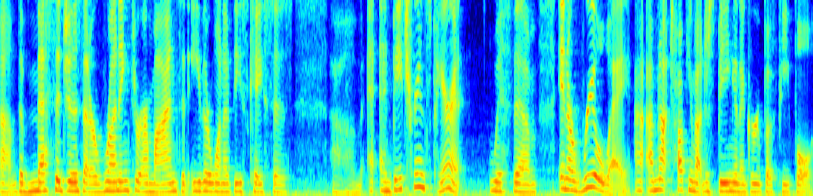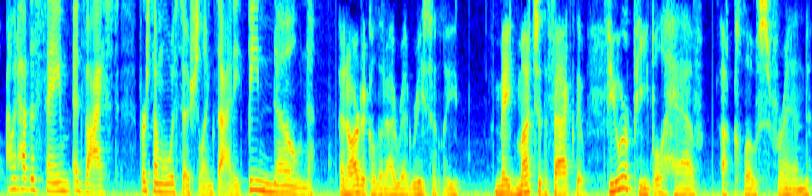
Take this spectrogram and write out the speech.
um, the messages that are running through our minds in either one of these cases, um, and, and, be transparent with them in a real way. I, I'm not talking about just being in a group of people. I would have the same advice for someone with social anxiety: be known. An article that I read recently made much of the fact that fewer people have a close friend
